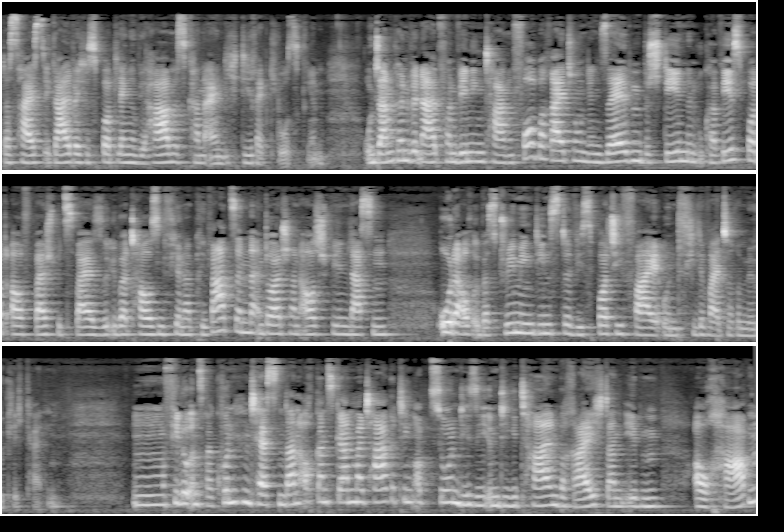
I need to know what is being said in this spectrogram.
Das heißt, egal welche Spotlänge wir haben, es kann eigentlich direkt losgehen. Und dann können wir innerhalb von wenigen Tagen Vorbereitung denselben bestehenden UKW-Spot auf beispielsweise über 1400 Privatsender in Deutschland ausspielen lassen oder auch über Streamingdienste wie Spotify und viele weitere Möglichkeiten. Mm, viele unserer Kunden testen dann auch ganz gern mal Targeting-Optionen, die sie im digitalen Bereich dann eben auch haben.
